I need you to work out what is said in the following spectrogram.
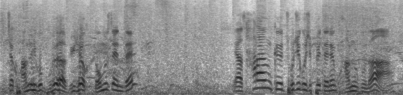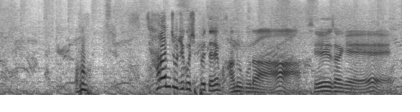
진짜 관우 이거 뭐야? 위력 너무 센데? 야, 사람 그 조지고 싶을 때는 관우구나. 어? 사람 조지고 싶을 때는 관우구나. 세상에.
